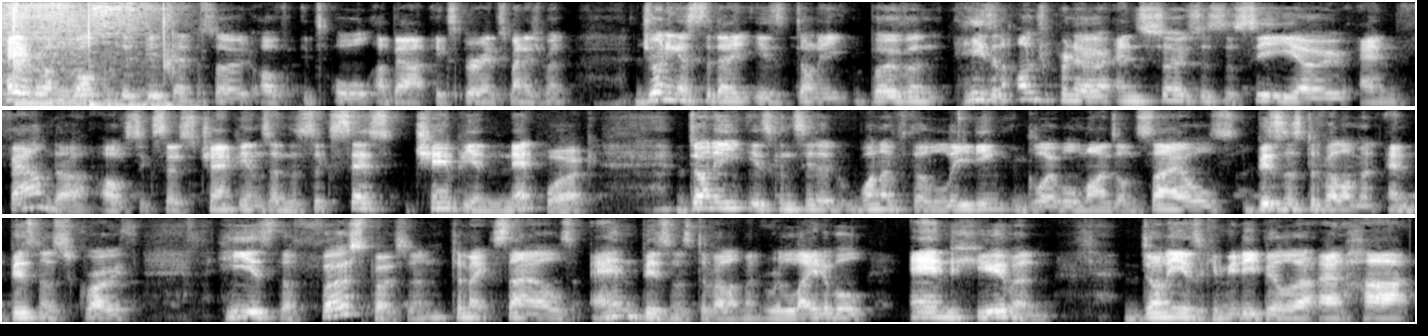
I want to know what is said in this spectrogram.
Hey everyone, welcome to this episode of It's All About Experience Management. Joining us today is Donnie Boivin. He's an entrepreneur and serves as the CEO and founder of Success Champions and the Success Champion Network. Donnie is considered one of the leading global minds on sales, business development, and business growth. He is the first person to make sales and business development relatable and human. Donnie is a community builder at heart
